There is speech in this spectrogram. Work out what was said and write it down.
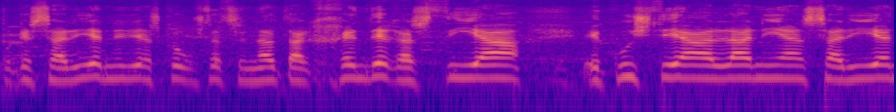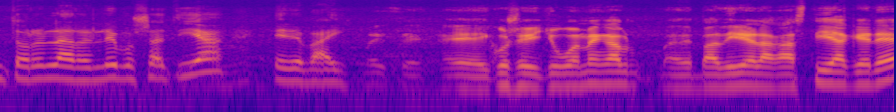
Porque saria niri asko gustatzen da, eta jende gaztia, ekustea lanian, sarian, torrela relebo zatia, ere bai. E, ikusi ditugu hemen gaur, eh, badirela gaztiak ere,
